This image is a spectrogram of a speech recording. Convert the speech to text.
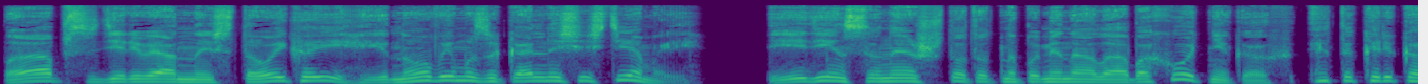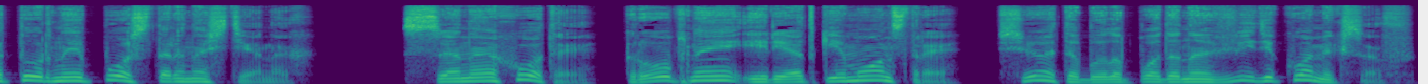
Паб с деревянной стойкой и новой музыкальной системой, Единственное, что тут напоминало об охотниках, — это карикатурные постеры на стенах. Сцены охоты, крупные и редкие монстры. Все это было подано в виде комиксов,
